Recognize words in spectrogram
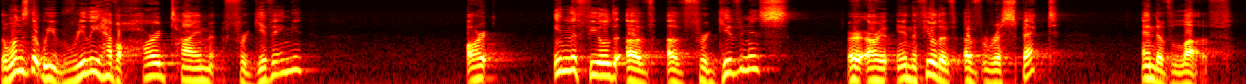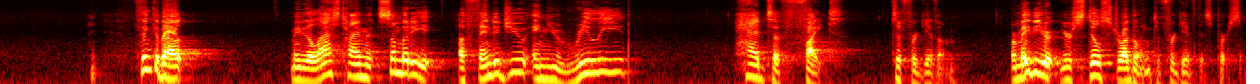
the ones that we really have a hard time forgiving, are in the field of, of forgiveness, or are in the field of, of respect and of love. Think about maybe the last time somebody offended you and you really had to fight to forgive them. Or maybe you're, you're still struggling to forgive this person.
